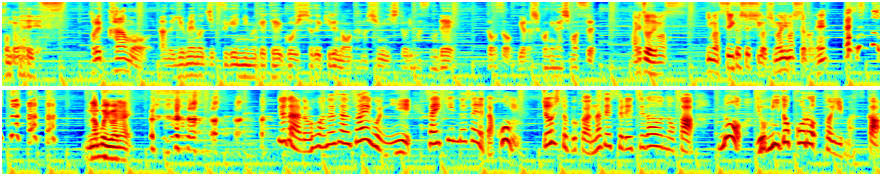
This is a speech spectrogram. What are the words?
とんでもないですこれからもあの夢の実現に向けてご一緒できるのを楽しみにしておりますので、どうぞよろしくお願いします。ありがとうございます。今、追加出資が決まりましたかね？何も言わない。ちょっとあの、本田さん最後に最近出された本、上司と部下はなぜすれ違うのかの読みどころといいますか、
